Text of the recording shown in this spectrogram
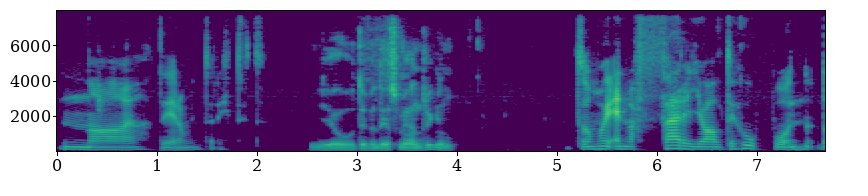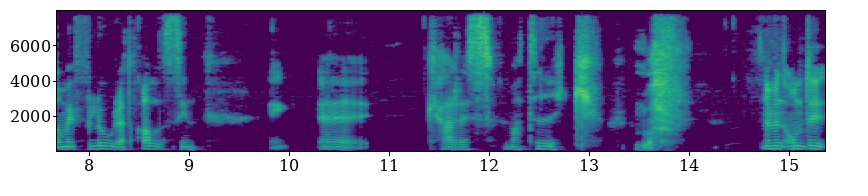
Nej, det är de inte riktigt. Jo, det är väl det som är ändringen. De har ju ändrat färg och alltihop och de har ju förlorat all sin eh, karismatik. Va? Nej men om du,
